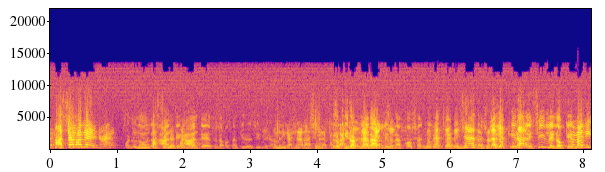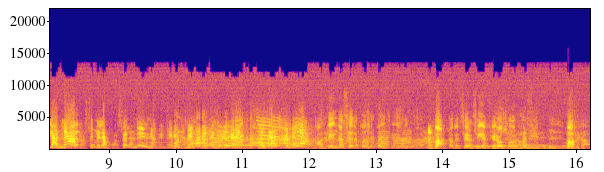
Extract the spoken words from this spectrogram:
pasar la nena, eh! Bueno, no, antes, antes de hacerla pasar quiero decirle No me digas nada, hacémela pasar. Pero quiero Yo la aclararle una cosa. No me aclares nada, yo la voy Pero a quiero decirle lo que... No me digas nada, hacémela pasar la nena. ¿Qué quieres que me haga? Andá, hacémela. Aténgase a las consecuencias. ¿eh? Basta de ser así asqueroso, ¿eh? Basta.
